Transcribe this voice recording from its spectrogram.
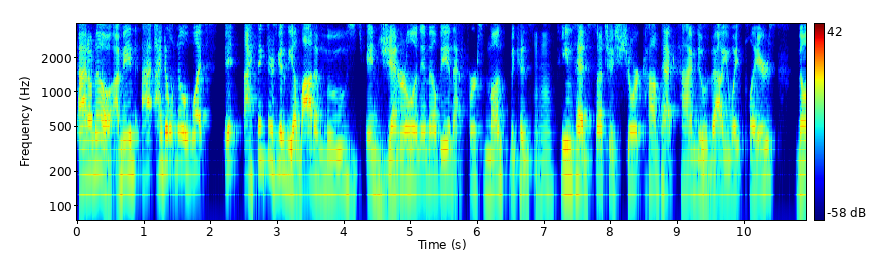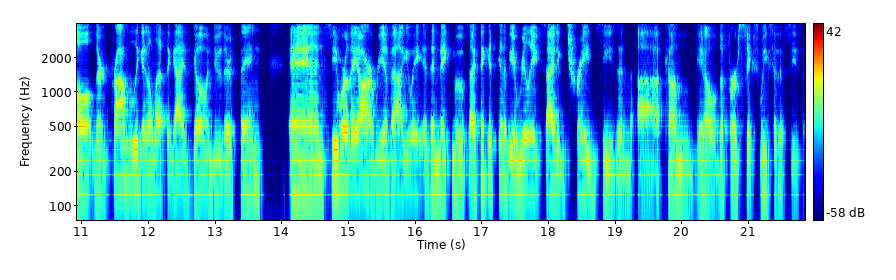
I don't know. I mean, I, I don't know what it, I think there's going to be a lot of moves in general in MLB in that first month because mm-hmm. teams had such a short, compact time to evaluate players. They'll they're probably going to let the guys go and do their thing and see where they are, reevaluate, and then make moves. I think it's going to be a really exciting trade season uh, come you know the first six weeks of the season.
